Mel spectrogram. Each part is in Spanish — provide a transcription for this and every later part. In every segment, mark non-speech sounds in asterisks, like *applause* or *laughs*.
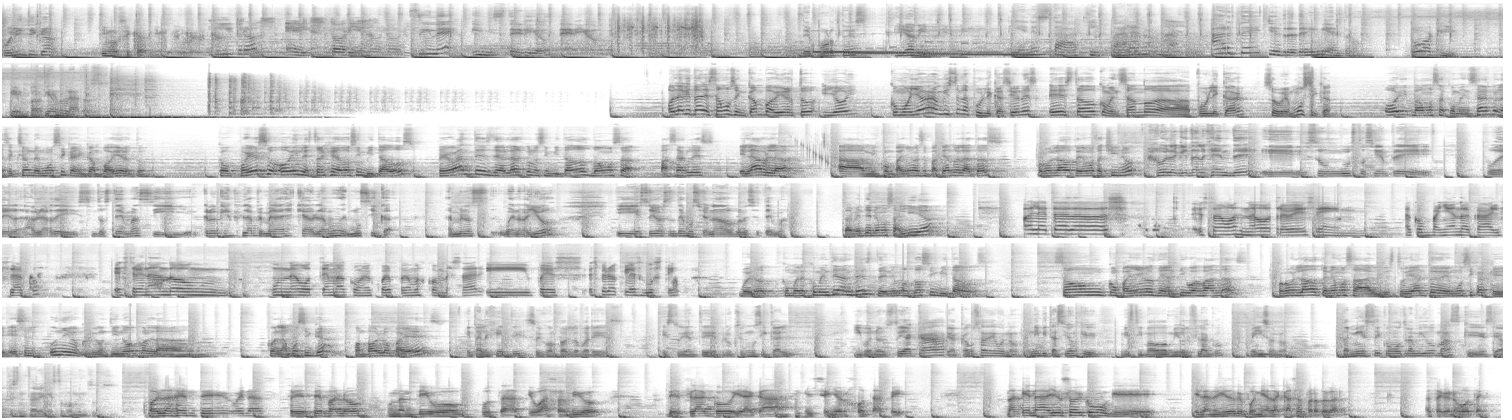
política y música. Libros e historia. Cine y misterio. Deportes y anime. Bienestar y paranormal. Arte y entretenimiento. Todo aquí, empateando latas. Hola, ¿qué tal? Estamos en Campo Abierto y hoy, como ya habrán visto en las publicaciones, he estado comenzando a publicar sobre música. Hoy vamos a comenzar con la sección de música en Campo Abierto. Por eso hoy les traje a dos invitados, pero antes de hablar con los invitados vamos a pasarles el habla a mis compañeros de Pateando Latas. Por un lado tenemos a Chino. Hola, ¿qué tal gente? Eh, es un gusto siempre poder hablar de distintos temas y creo que es la primera vez que hablamos de música, al menos, bueno, yo, y estoy bastante emocionado con ese tema. También tenemos a Lía. Hola a todos. Estamos de nuevo otra vez en acompañando acá al flaco, estrenando un, un nuevo tema con el cual podemos conversar y pues espero que les guste. Bueno, como les comenté antes, tenemos dos invitados. Son compañeros de antiguas bandas. Por un lado tenemos al estudiante de música que es el único que continuó con la, con la música, Juan Pablo Paredes. ¿Qué tal gente? Soy Juan Pablo Paredes, estudiante de producción musical. Y bueno, estoy acá a causa de, bueno, una invitación que mi estimado amigo el Flaco me hizo, ¿no? También estoy con otro amigo más que se va a presentar en estos momentos. Hola gente, buenas. Soy Estefano, un antiguo, puta, antiguazo amigo del Flaco y acá el señor JP. Más que nada, yo soy como que el amiguito que ponía la casa para tocar hasta que nos voten.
